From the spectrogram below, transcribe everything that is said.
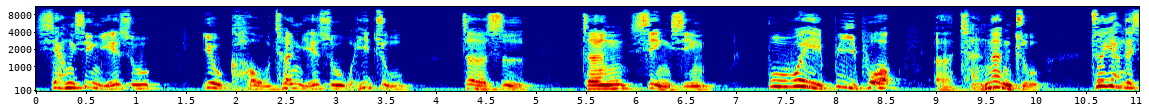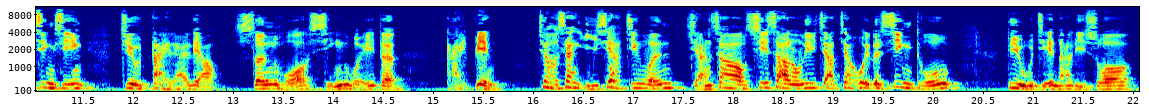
相信耶稣，又口称耶稣为主，这是真信心。不为逼迫而承认主，这样的信心就带来了生活行为的改变。就好像以下经文讲到西撒罗尼迦教会的信徒，第五节那里说：“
